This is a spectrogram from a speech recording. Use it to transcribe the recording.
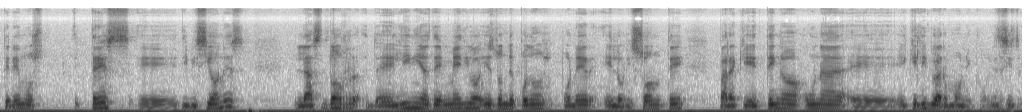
Tenemos tres eh, divisiones las dos eh, líneas de medio es donde podemos poner el horizonte para que tenga un eh, equilibrio armónico. Es decir,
